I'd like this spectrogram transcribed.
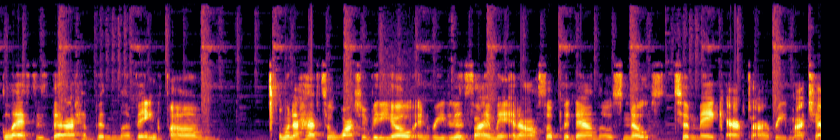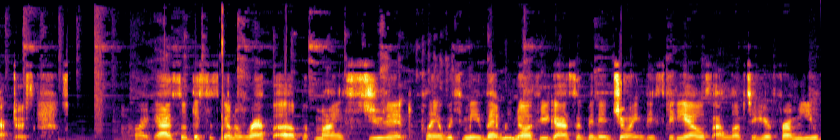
glasses that I have been loving. Um, when I have to watch a video and read an assignment, and I also put down those notes to make after I read my chapters. Alright guys, so this is going to wrap up my student plan with me. Let me know if you guys have been enjoying these videos. I love to hear from you.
